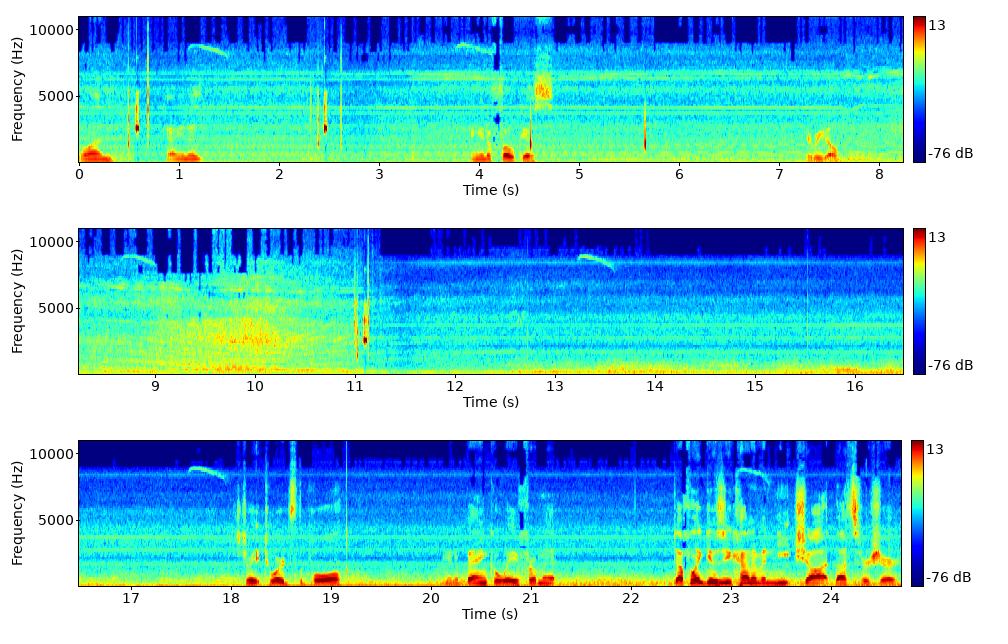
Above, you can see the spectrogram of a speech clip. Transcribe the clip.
one. Okay, I'm gonna I'm gonna focus. Here we go. Straight towards the pole. I'm gonna bank away from it. Definitely gives you kind of a neat shot, that's for sure.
